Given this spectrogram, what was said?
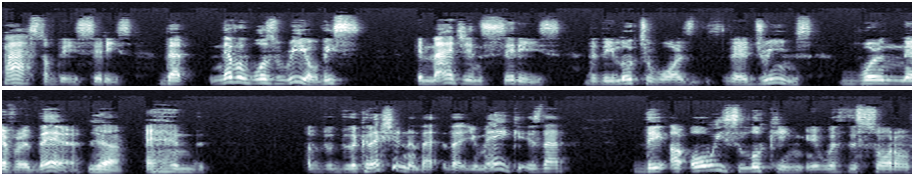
past of these cities that never was real. These imagined cities that they look towards their dreams were never there. Yeah. And the, the connection that that you make is that they are always looking with this sort of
